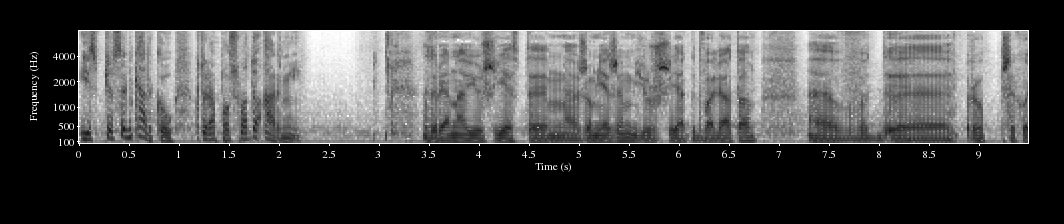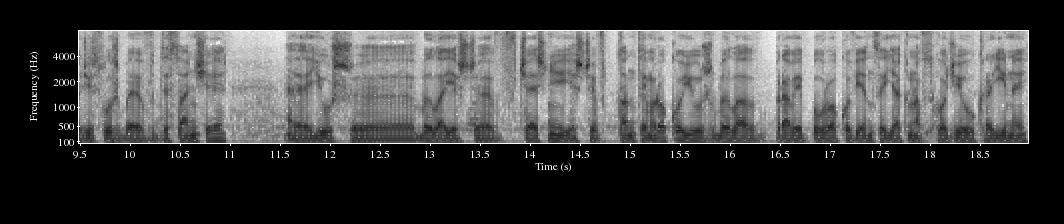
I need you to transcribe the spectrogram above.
jest piosenkarką, która poszła do armii. Zoriana już jestem żołnierzem, już jak dwa lata. E, w, e, przychodzi służbę w desancie. E, już była jeszcze wcześniej, jeszcze w tamtym roku już była prawie pół roku więcej jak na wschodzie Ukrainy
